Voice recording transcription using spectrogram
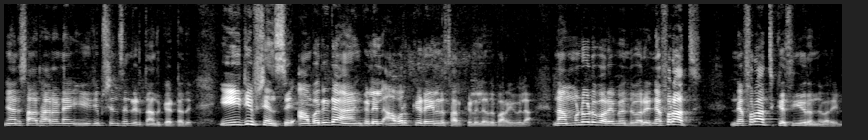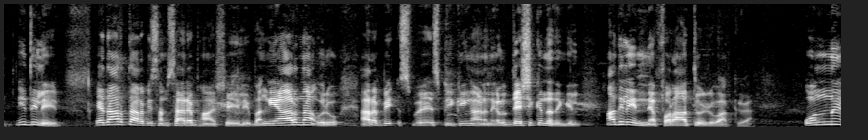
ഞാൻ സാധാരണ ഈജിപ്ഷ്യൻസിന്റെ അടുത്താണ് അത് കേട്ടത്. ഈജിപ്ഷ്യൻസ് അവരുടെ ആംഗിളിൽ അവർക്കിടയിലുള്ള സർക്കിളിൽ അത് പറയൂല. നമ്മളോട് പറയുമ്പോൾ എന്ത് പറയും? നഫറാത്ത് നഫറാത്ത് കസീർ എന്ന് പറയും. ഇതിൽ യഥാർത്ഥ അറബി സംസാര ഭാഷയിൽ ഭംഗിയാർന്ന ഒരു അറബി സ്പീക്കിംഗ് ആണ് നിങ്ങൾ ഉദ്ദേശിക്കുന്നതെങ്കിൽ അതിൽ നഫറാത്ത് ഒഴിവാക്കുക. ഒന്ന്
